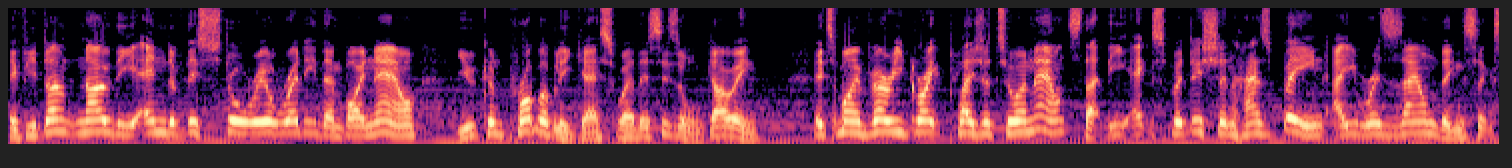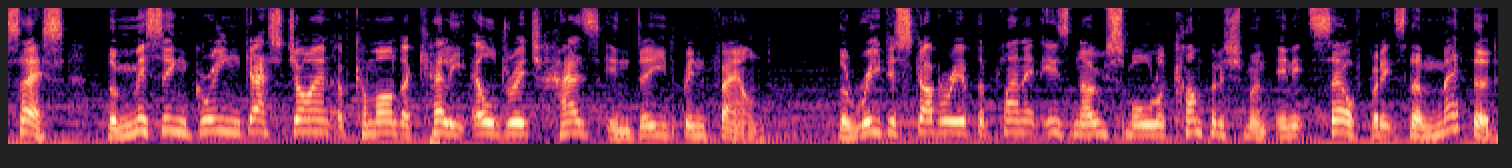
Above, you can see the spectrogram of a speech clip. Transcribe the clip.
If you don't know the end of this story already then by now you can probably guess where this is all going. It's my very great pleasure to announce that the expedition has been a resounding success. The missing green gas giant of Commander Kelly Eldridge has indeed been found. The rediscovery of the planet is no small accomplishment in itself but it's the method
